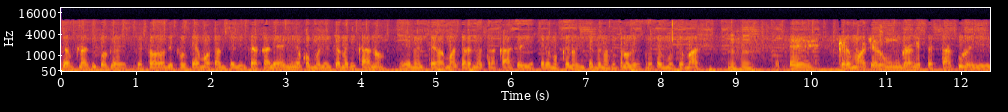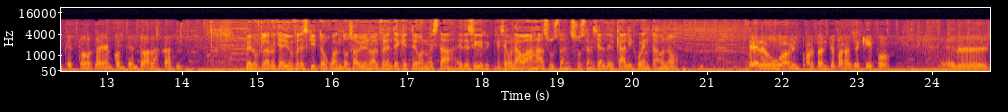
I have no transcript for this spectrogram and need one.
sea un clásico que, que todos disfrutemos, tanto el hincha caleño como el hincha americano. Obviamente vamos a estar en nuestra casa y esperemos que los hinchas de nosotros lo disfruten mucho más. Eh, queremos hacer un gran espectáculo y que todos se vayan contentos a la casa. Pero claro que hay un fresquito cuando sabe uno al frente que Teo no está. Es decir, que sea una baja sustan- sustancial del Cali, cuenta o no. Él es un jugador importante para su equipo. Él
